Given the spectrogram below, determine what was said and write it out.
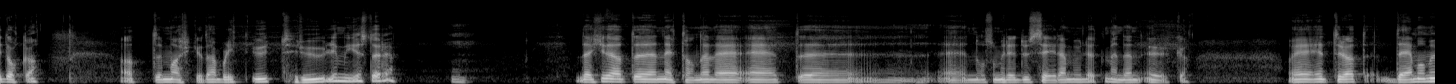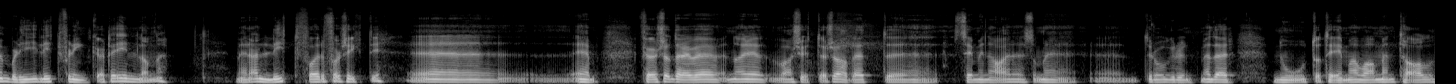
i, Dokka, at markedet har blitt utrolig mye større. Mm. Det er ikke det at uh, netthandel er, et, uh, er, noe som reduserer muligheten, men den øker. Og jeg, jeg tror at det må vi bli litt flinkere til i Innlandet men er litt for forsiktig. Eh, jeg, før så drev jeg, når jeg var skytter, så hadde jeg et eh, seminar som jeg eh, dro rundt med, der not og tema var mental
